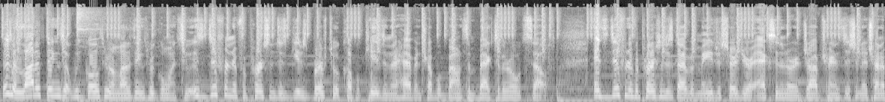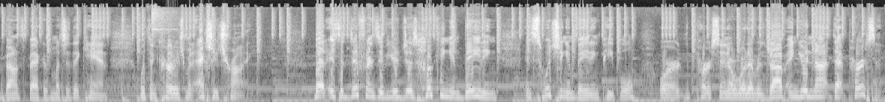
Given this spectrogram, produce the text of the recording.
There's a lot of things that we go through and a lot of things we're going to. It's different if a person just gives birth to a couple kids and they're having trouble bouncing back to their old self. It's different if a person just got a major surgery or accident or a job transition. They're trying to bounce back as much as they can with encouragement, actually trying. But it's a difference if you're just hooking and baiting and switching and baiting people or the person or whatever the job and you're not that person.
